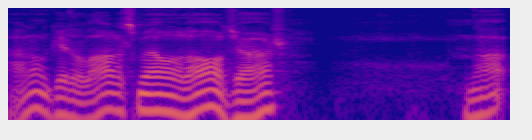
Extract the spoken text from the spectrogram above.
I don't get a lot of smell at all, Josh. Not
